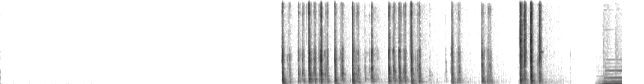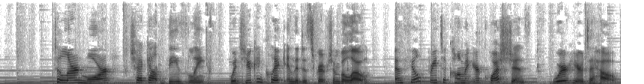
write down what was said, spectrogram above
To learn more, check out these links, which you can click in the description below. And feel free to comment your questions. We're here to help.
